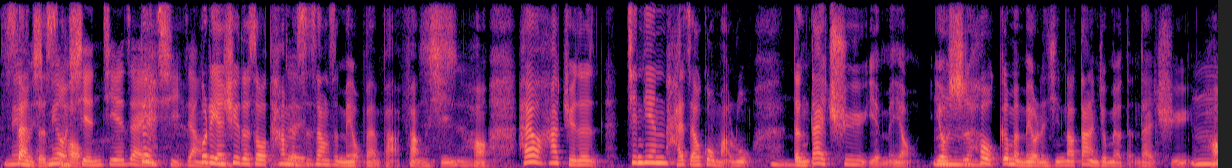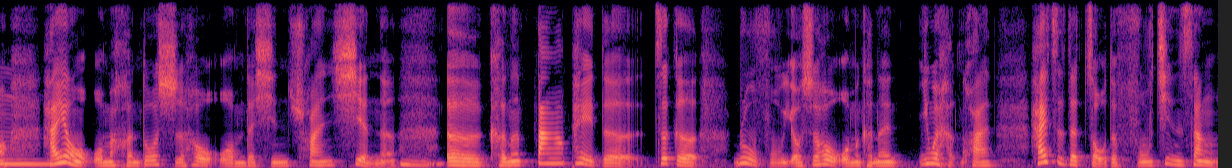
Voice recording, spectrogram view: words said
善的时候，嗯、没有衔接在一起，这样不连续的时候，他们事实上是没有办法放心。好，还有他觉得今天孩子要过马路，嗯、等待区域也没有，有时候根本没有人行道，当然就没有等待区域。好、嗯，还有我们很多时候我们的行穿线呢，嗯、呃，可能搭配的这个入幅，有时候我们可能因为很宽，孩子的走的幅径上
